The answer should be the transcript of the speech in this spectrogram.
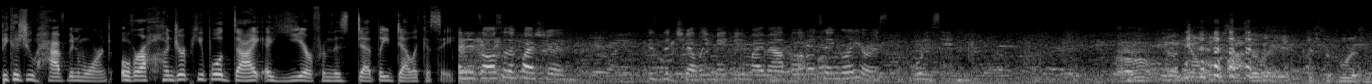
because you have been warned. Over 100 people die a year from this deadly delicacy. And it's also the question, is the chili making my mouth a little tingly or is it the poison? It's the poison.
